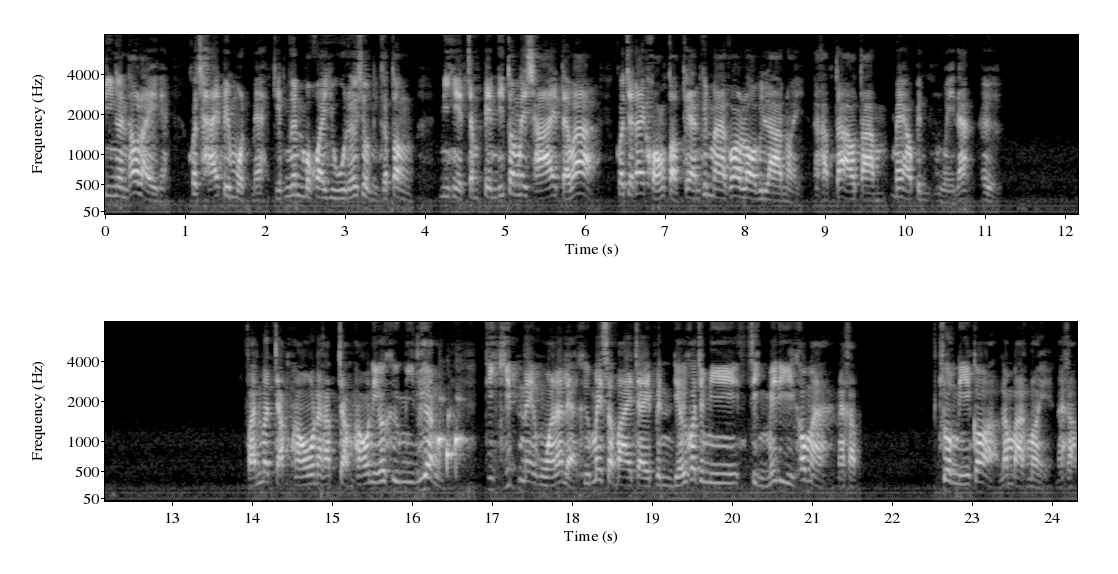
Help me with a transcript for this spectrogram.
มีเงินเท่าไหร่เนี่ย ก็ใช้ไปหมดไหมเก็บเงินบ่คอยอยู่แล้วช่วงนี้ก็ต้องมีเหตุจำเป็นที่ต้องได้ใช้ แต่ว่าก็จะได้ของตอบแทนขึ้นมาก็รอเวลาหน่อยนะครับ ถ้าเอาตามไม่เอาเป็นหวยนะเออฝันว่าจับเฮานะครับ จับเฮานี่ก็คือมีเรื่อง ที่คิดในหัวนั่นแหละ คือไม่สบายใจเป็นเดี๋ยวก็จะมีสิ่งไม่ดีเข้ามานะครับ ช่วงนี้ก็ลำบากหน่อยนะครับ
